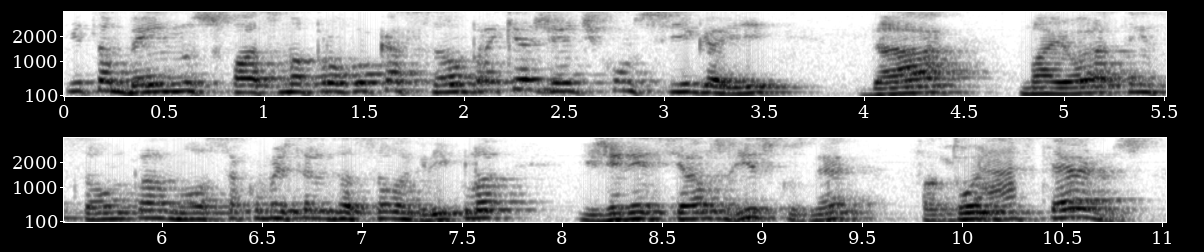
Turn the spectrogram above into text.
e também nos faça uma provocação para que a gente consiga aí dar maior atenção para a nossa comercialização agrícola e gerenciar os riscos, né? Fatores Exato. externos,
